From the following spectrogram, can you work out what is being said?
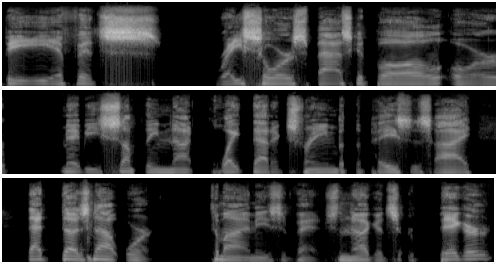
be if it's racehorse basketball or maybe something not quite that extreme, but the pace is high. That does not work to Miami's advantage. The Nuggets are bigger.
